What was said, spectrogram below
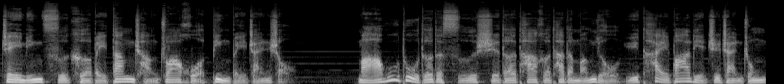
这名刺客被当场抓获并被斩首。马乌杜德的死使得他和他的盟友于泰巴列之战中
